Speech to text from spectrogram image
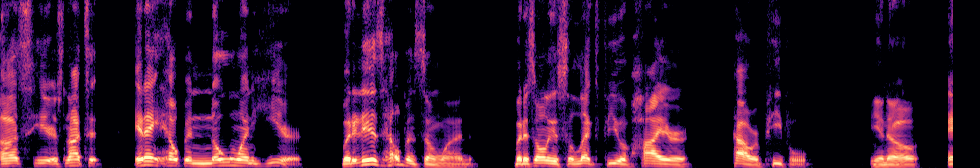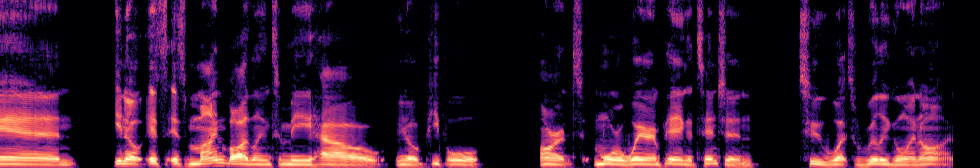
us here. It's not to, it ain't helping no one here, but it is helping someone, but it's only a select few of higher power people, you know? And, you know, it's, it's mind boggling to me how, you know, people aren't more aware and paying attention to what's really going on.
